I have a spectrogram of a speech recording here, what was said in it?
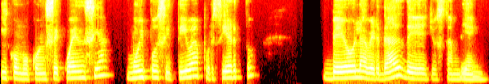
y como consecuencia, muy positiva, por cierto, veo la verdad de ellos también.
